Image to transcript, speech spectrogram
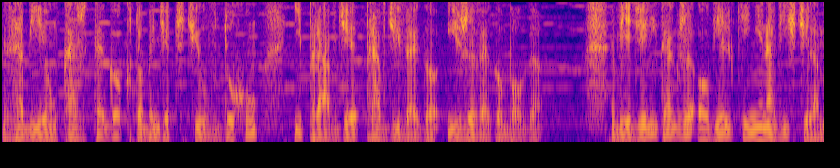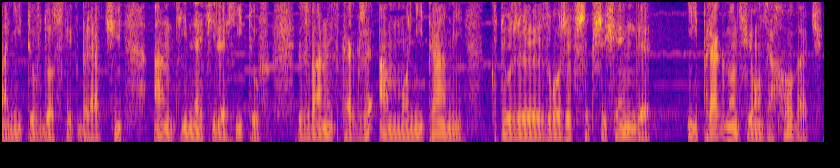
Zabiją każdego, kto będzie czcił w duchu i prawdzie prawdziwego i żywego Boga. Wiedzieli także o wielkiej nienawiści Lamanitów do swych braci Antinefilechitów, zwanych także Ammonitami, którzy złożywszy przysięgę i pragnąc ją zachować,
